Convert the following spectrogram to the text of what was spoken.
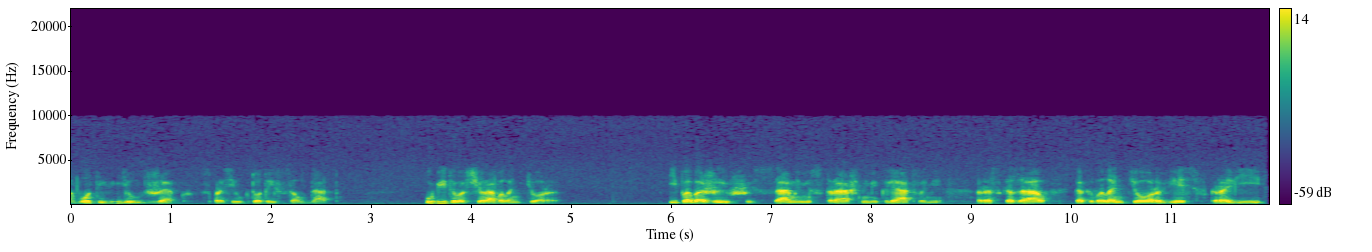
«Кого ты видел, Джек?» — спросил кто-то из солдат. «Убитого вчера волонтера» и, побожившись самыми страшными клятвами, рассказал, как волонтер весь в крови,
